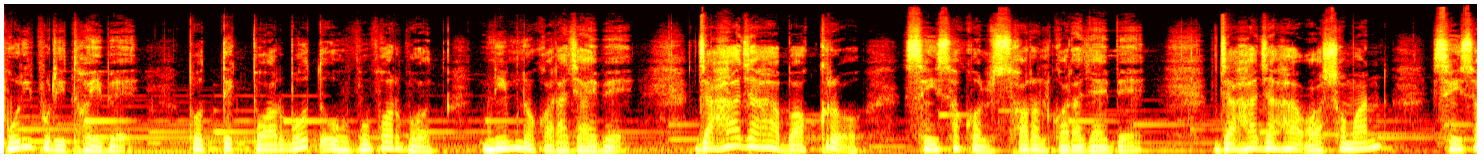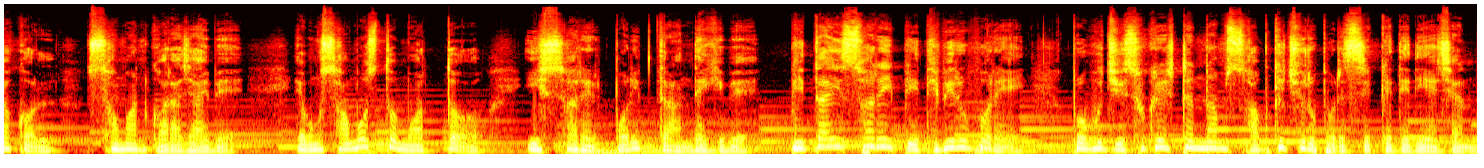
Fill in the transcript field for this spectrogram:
পরিপূরিত হইবে প্রত্যেক পর্বত ও উপপর্বত নিম্ন করা যাইবে। যাহা যাহা বক্র, সেই সকল সরল করা যাইবে। যাহা যাহা অসমান, সেই সকল সমান করা যাইবে এবং সমস্ত মত্ত ঈশ্বরের পরিত্রাণ দেখিবে। পিতা ঈশ্বর এই পৃথিবীর উপরে প্রভু যীশুখ্রিস্টের নাম সব কিছুর উপরে স্বীকৃতি দিয়েছেন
